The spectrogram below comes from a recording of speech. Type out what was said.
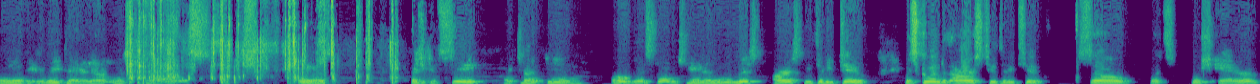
I don't know if you can read that or not. Anyways, as you can see, I typed in Ogus one Canon and list RS-232. Let's go into the RS-232. So let's push enter.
